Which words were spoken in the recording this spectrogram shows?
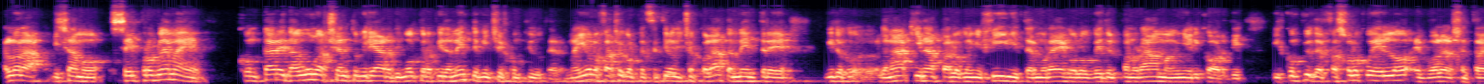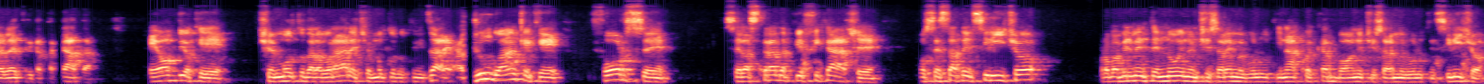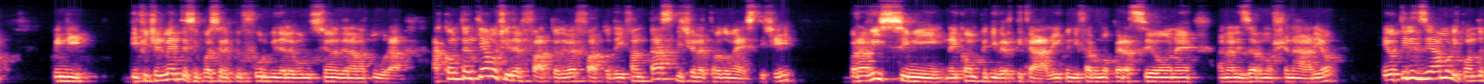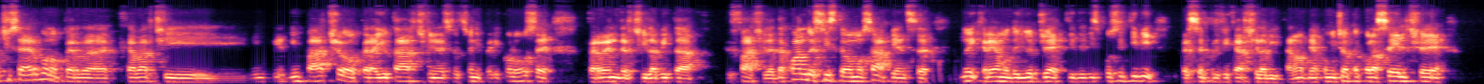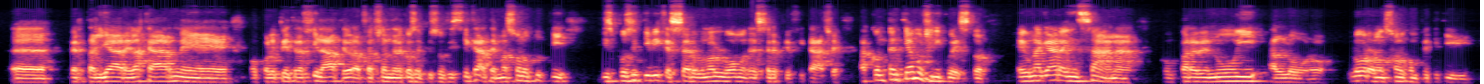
Allora, diciamo, se il problema è contare da 1 a 100 miliardi molto rapidamente vince il computer, ma io lo faccio col pezzettino di cioccolata mentre guido la macchina, parlo con i miei figli, termoregolo, vedo il panorama, i miei ricordi. Il computer fa solo quello e vuole la centrale elettrica attaccata. È ovvio che c'è molto da lavorare, c'è molto da ottimizzare. Aggiungo anche che forse se la strada più efficace fosse stata il silicio, probabilmente noi non ci saremmo evoluti in acqua e carbonio, ci saremmo evoluti in silicio. Quindi difficilmente si può essere più furbi dell'evoluzione della natura. Accontentiamoci del fatto di aver fatto dei fantastici elettrodomestici, bravissimi nei compiti verticali, quindi fare un'operazione, analizzare uno scenario, e utilizziamoli quando ci servono per cavarci l'impaccio, per aiutarci nelle situazioni pericolose, per renderci la vita più facile. Da quando esiste Homo sapiens, noi creiamo degli oggetti, dei dispositivi per semplificarci la vita. No? Abbiamo cominciato con la selce eh, per tagliare la carne o con le pietre affilate, ora facciamo delle cose più sofisticate, ma sono tutti dispositivi che servono all'uomo ad essere più efficace. Accontentiamoci di questo. È una gara insana comparare noi a loro. Loro non sono competitivi.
